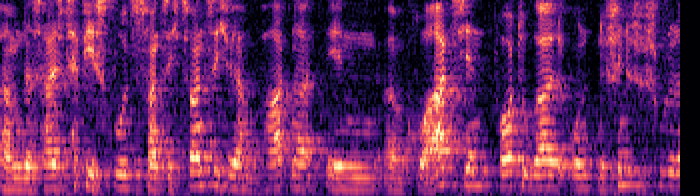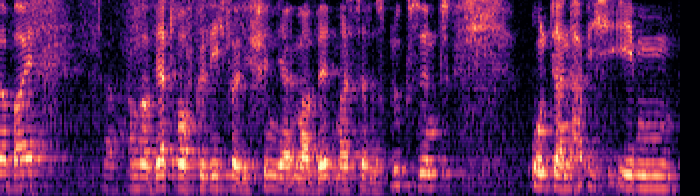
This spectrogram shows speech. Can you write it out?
Ähm, das heißt Happy Schools 2020. Wir haben Partner in ähm, Kroatien, Portugal und eine finnische Schule dabei. Da haben wir Wert drauf gelegt, weil die Finnen ja immer Weltmeister des Glücks sind. Und dann habe ich eben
